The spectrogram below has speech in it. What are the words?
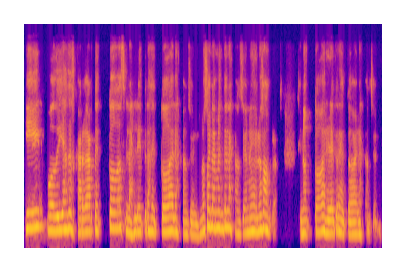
y podías descargarte todas las letras de todas las canciones, no solamente las canciones de los soundtracks, sino todas las letras de todas las canciones.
